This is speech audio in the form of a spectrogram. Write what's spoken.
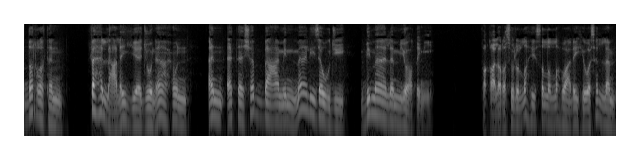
ضرة فهل علي جناح أن أتشبع من مال زوجي بما لم يعطني؟ فقال رسول الله صلى الله عليه وسلم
